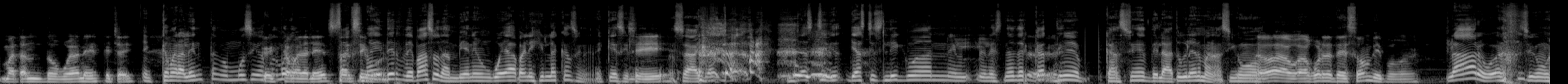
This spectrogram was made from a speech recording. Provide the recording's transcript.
matando weones, ¿cachai? En cámara lenta, con música. En Bueno, cámara lenta, Zack sí, Snyder, de paso, también es un weá para elegir las canciones, hay que decirlo. Sí. O sea, ya- ya- Justice, Justice League One, el, el Snyder Cut, tiene canciones de la tula, hermano. Así como. No, acu- acuérdate de zombie, pues. Claro, bueno, así como.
